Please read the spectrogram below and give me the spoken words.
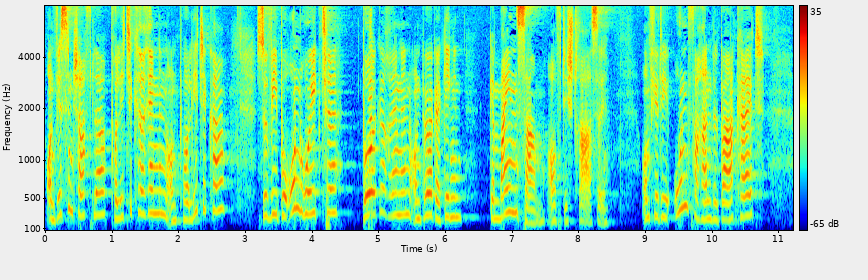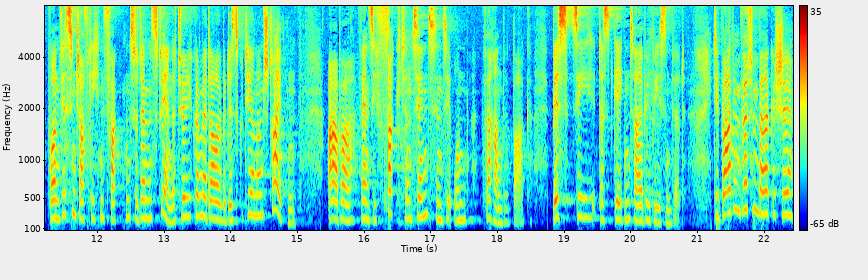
und Wissenschaftler, Politikerinnen und Politiker sowie beunruhigte Bürgerinnen und Bürger gingen gemeinsam auf die Straße, um für die Unverhandelbarkeit von wissenschaftlichen Fakten zu demonstrieren. Natürlich können wir darüber diskutieren und streiten, aber wenn sie Fakten sind, sind sie unverhandelbar, bis sie das Gegenteil bewiesen wird. Die baden-württembergische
